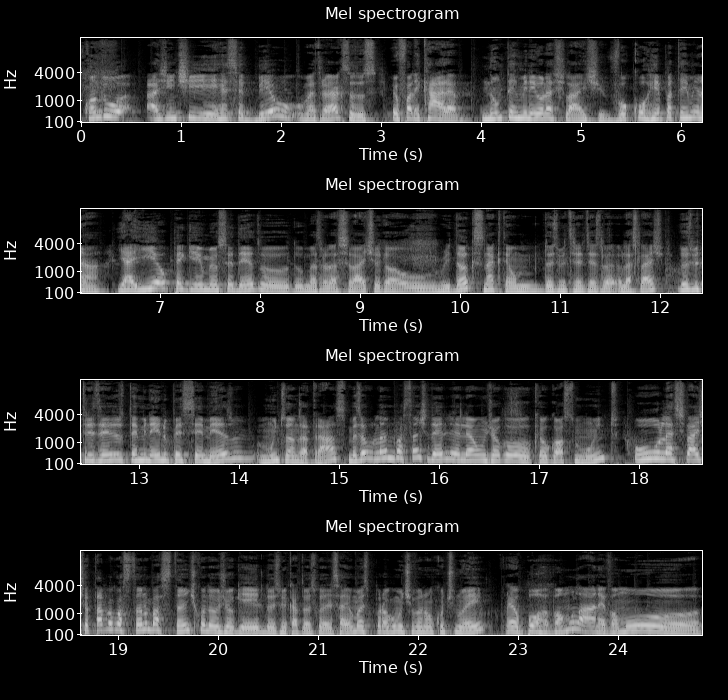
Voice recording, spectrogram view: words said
Quando a gente recebeu o Metro Exodus, eu falei, cara, não terminei o Last Light, vou correr pra terminar. E aí eu peguei o meu CD do, do Metro Last Light, que é o Redux, né, que tem um 2033 o Last Light. 2033 eu terminei no PC mesmo, muitos anos atrás, mas eu lembro bastante dele, ele é um jogo que eu gosto muito. O Last Light eu tava gostando bastante quando eu joguei ele em 2014, quando ele saiu, mas por algum motivo eu não continuei. Aí eu, porra, vamos lá, né, vamos,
